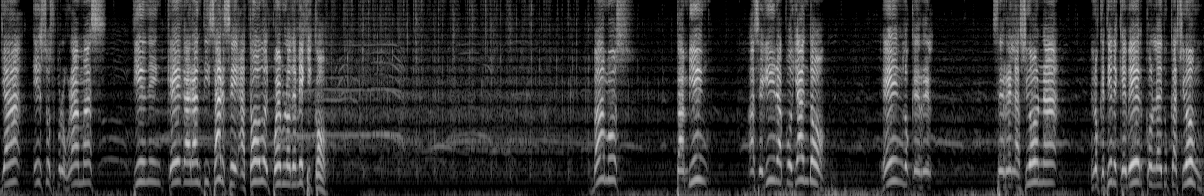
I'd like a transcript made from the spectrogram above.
ya esos programas tienen que garantizarse a todo el pueblo de México. Vamos también a seguir apoyando en lo que se relaciona, en lo que tiene que ver con la educación,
